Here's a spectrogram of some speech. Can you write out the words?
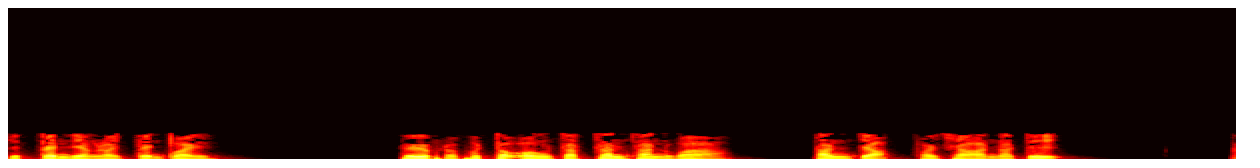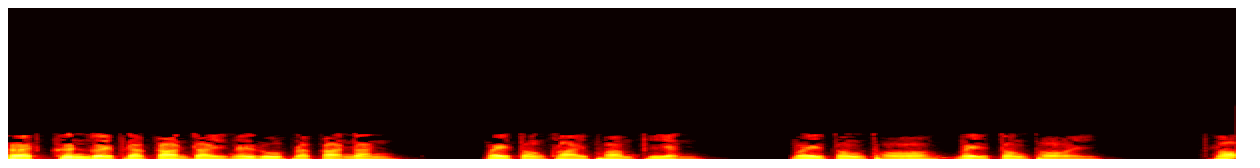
จิตเป็นอย่างไรเป็นไป คือพระพุทธองค์จัดสั้นๆว่า ตัญจะ ประชานาติเกิดขึ้นด้วยประการใดไม่รู้ประการนั้น ไม่ต้องคลายความเพียรไม่ต้องทอไม่ต้องถอย เพราะ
